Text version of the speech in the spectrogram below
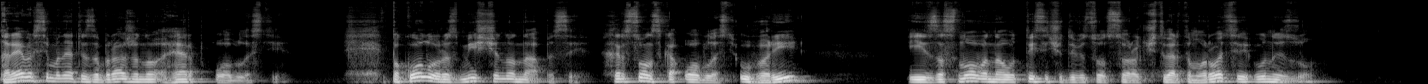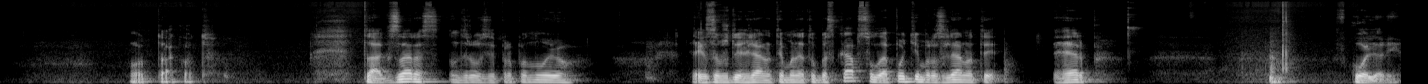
На реверсі монети зображено герб області. По колу розміщено написи: Херсонська область угорі і заснована у 1944 році унизу. От так от. Так, зараз, друзі, пропоную, як завжди, глянути монету без капсули, а потім розглянути герб в кольорі.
